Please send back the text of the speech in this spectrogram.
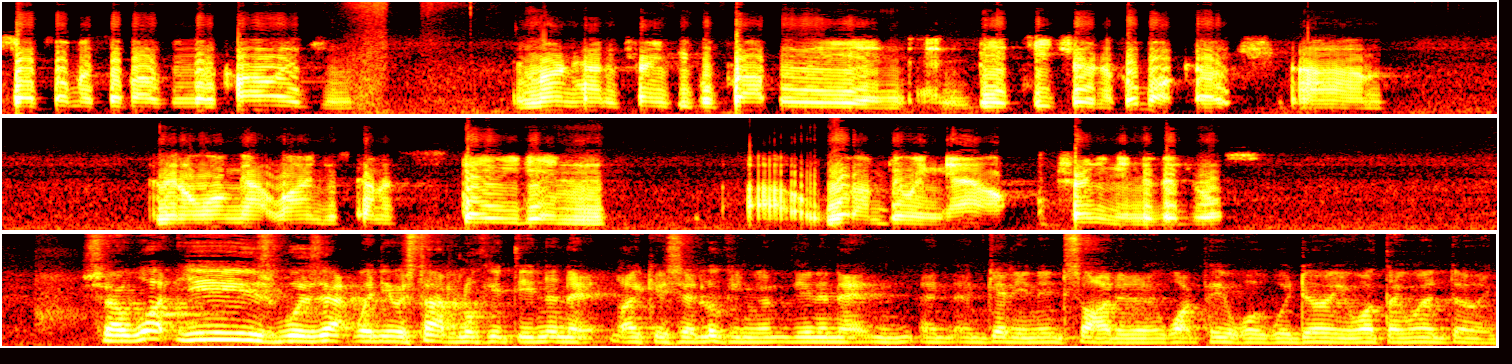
so I told myself I was going to go to college and, and learn how to train people properly and, and be a teacher and a football coach. Um, and then along that line, just kind of stayed in uh, what I'm doing now, training individuals. So, what years was that when you were starting to look at the internet? Like you said, looking at the internet and, and, and getting insight into what people were doing and what they weren't doing.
